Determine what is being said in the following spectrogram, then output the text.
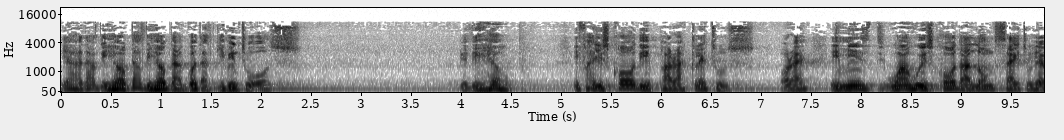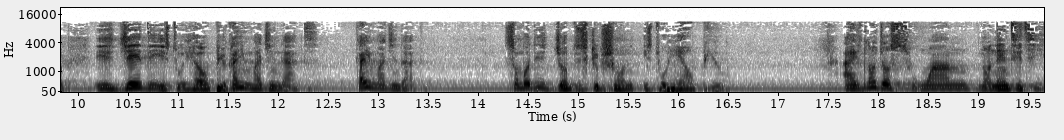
Yeah, that's the help. That's the help that God has given to us. The help. If fact, is called the Parakletos. All right? It means one who is called alongside to help. His JD is to help you. Can you imagine that? Can you imagine that? Somebody's job description is to help you. And it's not just one non-entity.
